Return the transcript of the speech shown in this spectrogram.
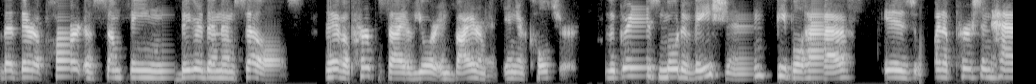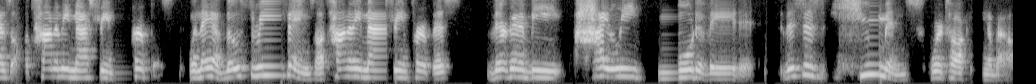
that they're a part of something bigger than themselves? They have a purpose side of your environment in your culture the greatest motivation people have is when a person has autonomy, mastery, and purpose. When they have those three things autonomy, mastery, and purpose they're going to be highly motivated. This is humans we're talking about.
